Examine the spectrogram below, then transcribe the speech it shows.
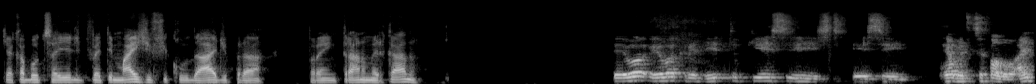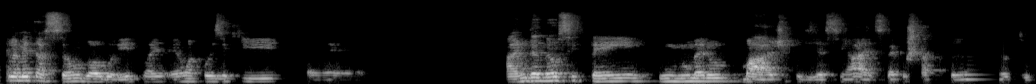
que acabou de sair, ele vai ter mais dificuldade para entrar no mercado? Eu, eu acredito que esse, esse realmente que você falou, a implementação do algoritmo é, é uma coisa que é, ainda não se tem um número mágico, dizer assim, ah, isso vai custar tanto,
